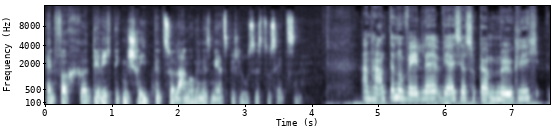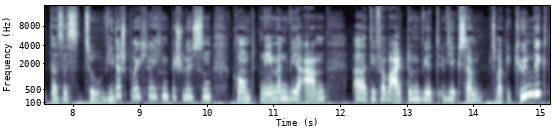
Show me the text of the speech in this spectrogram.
einfach äh, die richtigen Schritte zur Erlangung eines Märzbeschlusses zu setzen. Anhand der Novelle wäre es ja sogar möglich, dass es zu widersprüchlichen Beschlüssen kommt. Nehmen wir an, äh, die Verwaltung wird wirksam zwar gekündigt,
